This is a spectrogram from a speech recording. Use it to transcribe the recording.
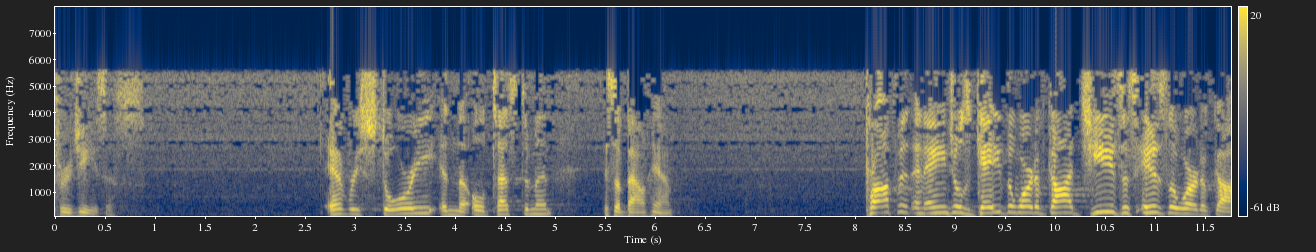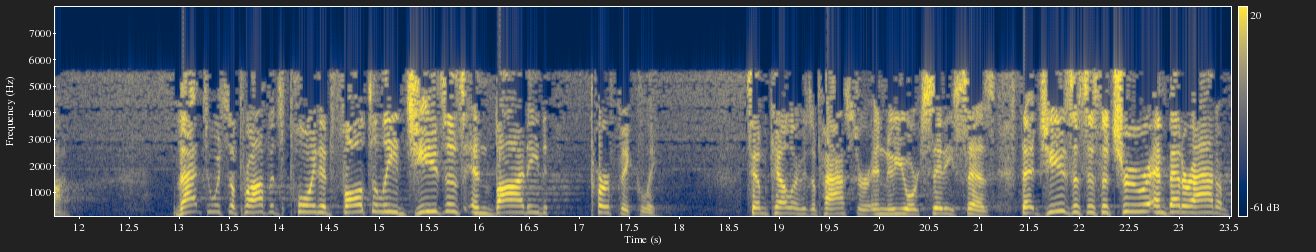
through Jesus. Every story in the Old Testament is about Him. Prophet and angels gave the Word of God. Jesus is the Word of God. That to which the prophets pointed faultily, Jesus embodied perfectly. Tim Keller, who's a pastor in New York City, says that Jesus is the truer and better Adam,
